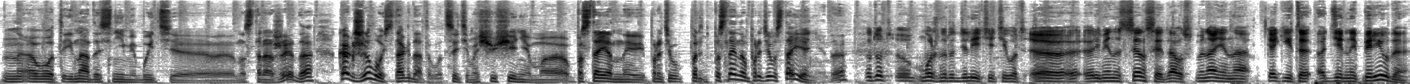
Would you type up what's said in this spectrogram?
э, вот, и надо с ними быть э, на стороже, да. Как жилось тогда-то вот с этим ощущением э, постоянной против, постоянного противостояния, да? Ну, тут э, можно разделить эти вот э, э, реминесценции, да, воспоминания на какие-то отдельные периоды.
